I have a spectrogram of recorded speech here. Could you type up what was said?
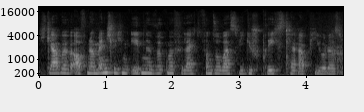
ich glaube, auf einer menschlichen Ebene wird man vielleicht von sowas wie Gesprächstherapie oder so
